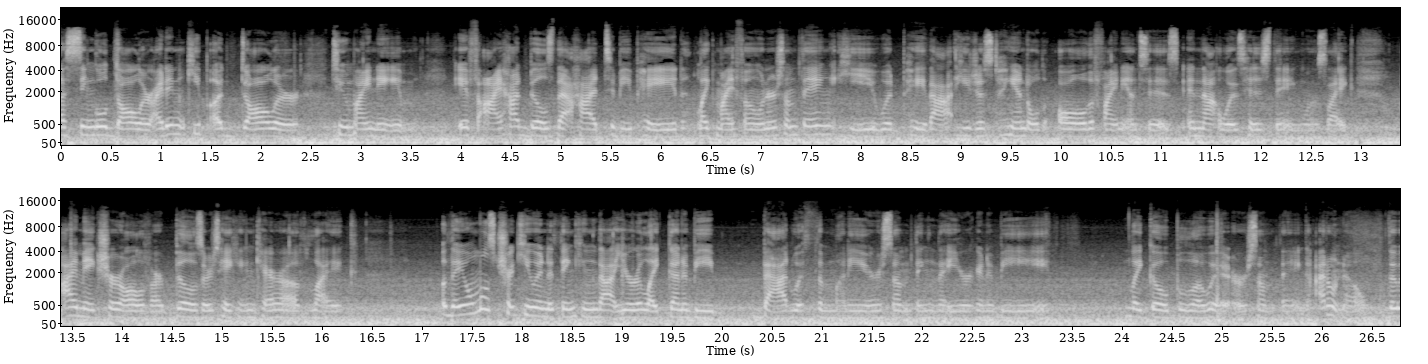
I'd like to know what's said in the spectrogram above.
a single dollar. I didn't keep a dollar to my name. If I had bills that had to be paid, like my phone or something, he would pay that. He just handled all the finances and that was his thing was like I make sure all of our bills are taken care of like they almost trick you into thinking that you're like going to be bad with the money or something that you're going to be like go below it or something. I don't know. The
